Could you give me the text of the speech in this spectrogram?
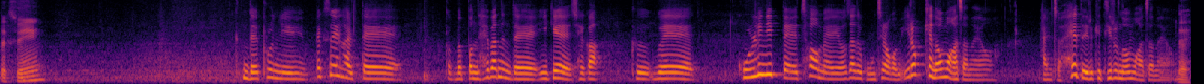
백스윙. 근데 프로님 백스윙 할 때 몇 번 해봤는데 이게 제가 그 왜 골리니 때 처음에 여자들 공치라고 하면 이렇게 넘어가잖아요. 알죠? 헤드 이렇게 뒤로 넘어가잖아요. 네.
